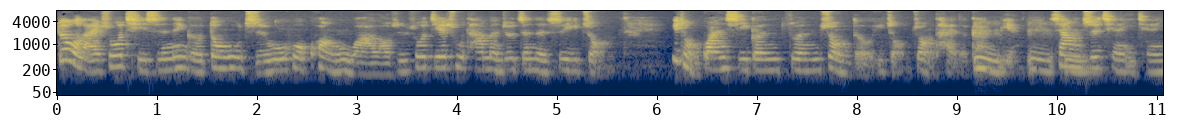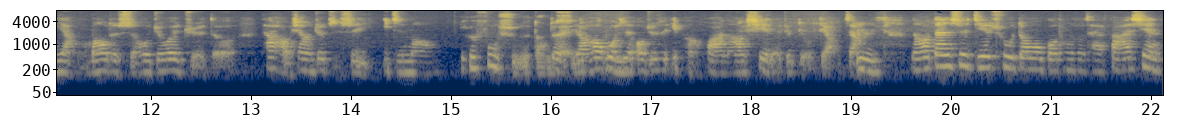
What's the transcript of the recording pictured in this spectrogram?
对我来说，其实那个动物、植物或矿物啊，老实说，接触它们就真的是一种一种关系跟尊重的一种状态的改变。嗯，嗯像之前以前养猫的时候，就会觉得它好像就只是一只猫，一个附属的东西，对，然后或是、嗯哦，就是一盆花，然后谢了就丢掉这样。嗯然后，但是接触动物沟通的时候，才发现，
